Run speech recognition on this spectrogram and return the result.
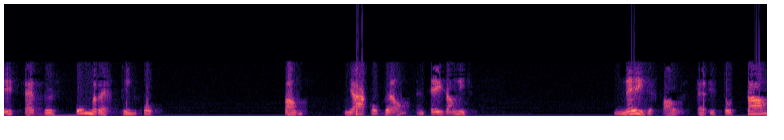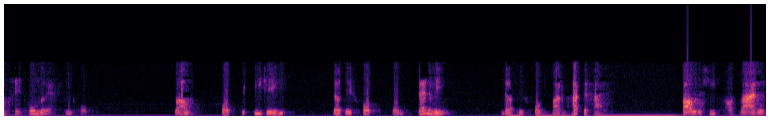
Is er dus onrecht in God? Want Jacob wel en Esau niet. Nee, zegt Paulus, er is totaal geen onrecht in God. Want Gods verkiezing, dat is Gods ontferming. Dat is Gods barmhartigheid. Paulus ziet als het ware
